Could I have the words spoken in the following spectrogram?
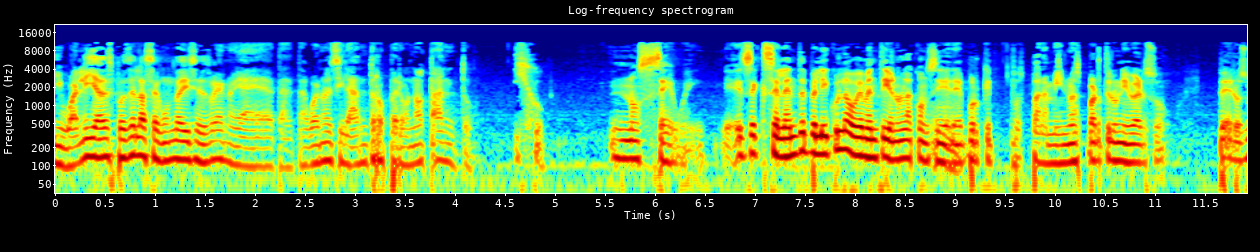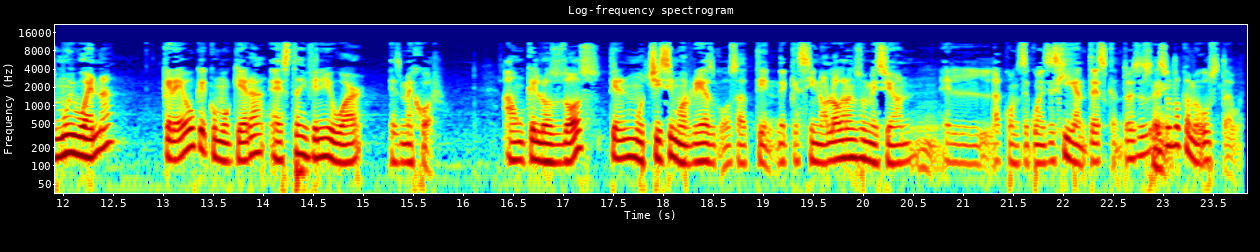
Igual y ya después de la segunda dices, bueno, ya, está, bueno el cilantro, pero no tanto. Hijo, no sé, güey. Es excelente película. Obviamente yo no la consideré porque pues, para mí no es parte del universo. Pero es muy buena. Creo que como quiera, esta Infinity War es mejor. Aunque los dos tienen muchísimo riesgo, o sea, de que si no logran su misión, el- la consecuencia es gigantesca. Entonces, eso, Sí. eso es lo que me gusta, güey.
